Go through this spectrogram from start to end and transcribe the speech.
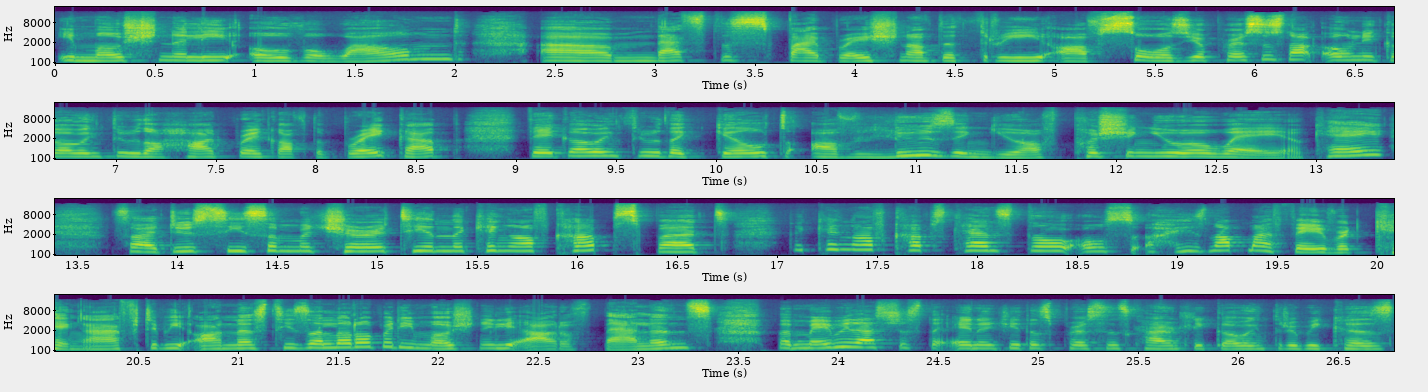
emotionally overwhelmed. Um, that's this vibration of the three of swords. Your person's not only going through the heartbreak of the breakup, they're going through the guilt of losing you, of pushing you away. Okay. So I do see some maturity in the King of Cups, but the King of Cups can still also, he's not my favorite king. I have to be honest. He's a little bit emotionally out of balance, but maybe that's just the energy this person's currently going through because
